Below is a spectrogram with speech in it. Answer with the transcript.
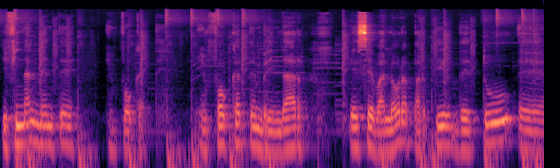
Y finalmente, enfócate. Enfócate en brindar ese valor a partir de tu, eh,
